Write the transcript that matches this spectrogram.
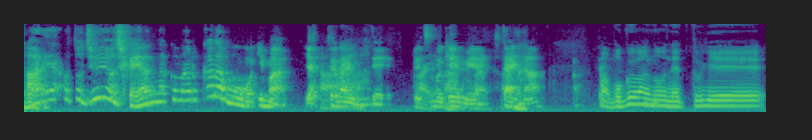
あれやると14しかやんなくなるから、もう今やってないんで、別のゲームやりたいな。まあ、僕はあのネットゲー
